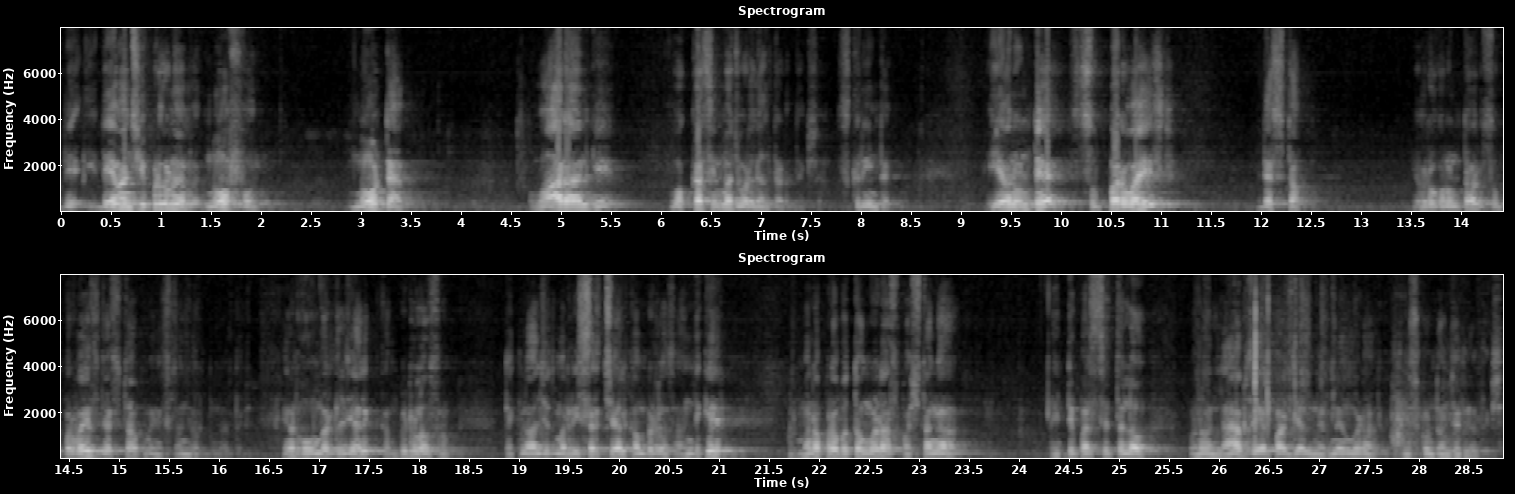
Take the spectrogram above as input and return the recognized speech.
దే- దేవాంశ్ ఇప్పుడు కూడా మేము నో ఫోన్ నో ట్యాబ్ వారానికి ఒక్క సినిమా చూడగలుగుతాడు అధ్యక్ష స్క్రీన్ టైం. ఏమైనా ఉంటే సూపర్వైజ్డ్ డెస్క్టాప్ ఎవరో ఒకరు ఉంటారు సూపర్వైజ్ డెస్క్టాప్ మేము ఇష్టం జరుగుతుంది అధ్యక్ష ఎందుకంటే హోంవర్క్లు చేయాలి కంప్యూటర్లు అవసరం. టెక్నాలజీ మరి రీసెర్చ్ చేయాలి కంప్యూటర్లు అవసరం. అందుకే మన ప్రభుత్వం కూడా స్పష్టంగా ఎట్టి పరిస్థితుల్లో మనం ల్యాబ్స్ ఏర్పాటు చేయాలని నిర్ణయం కూడా తీసుకుంటాం జరిగింది అధ్యక్ష.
